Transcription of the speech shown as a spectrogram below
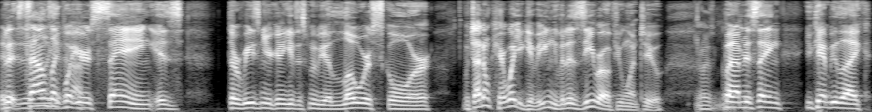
But it did a sounds really like good what job." you're saying is the reason you're going to give this movie a lower score, which I don't care what you give it. You can give it a zero if you want to. But I'm just saying you can't be like,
